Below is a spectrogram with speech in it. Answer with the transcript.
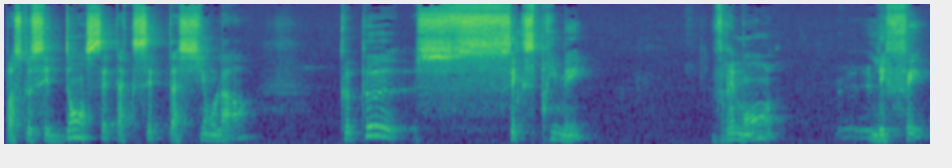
Parce que c'est dans cette acceptation-là que peut s'exprimer vraiment l'effet,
